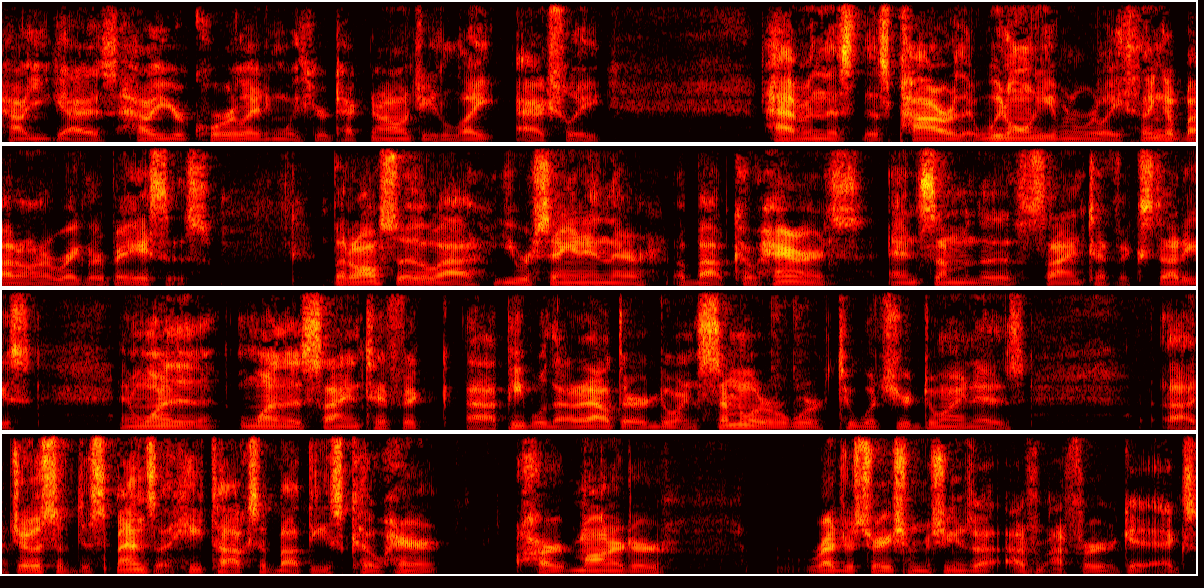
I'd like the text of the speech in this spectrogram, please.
how you guys how you're correlating with your technology, light actually having this this power that we don't even really think about on a regular basis. But also, uh, you were saying in there about coherence and some of the scientific studies, and one of the one of the scientific uh, people that are out there doing similar work to what you're doing is uh, Joseph Dispenza. He talks about these coherent heart monitor registration machines. I, I forget ex-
